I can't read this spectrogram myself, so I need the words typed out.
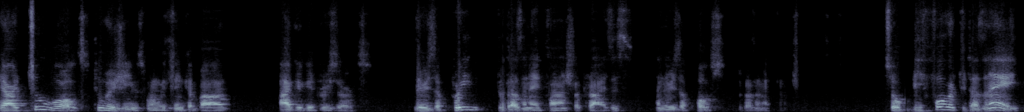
There are two worlds, two regimes when we think about aggregate reserves. There is a pre-2008 financial crisis and there is a post-2008 financial crisis. So before 2008,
